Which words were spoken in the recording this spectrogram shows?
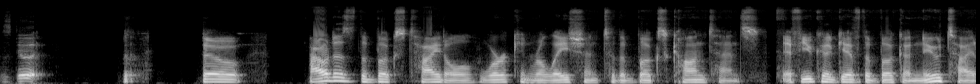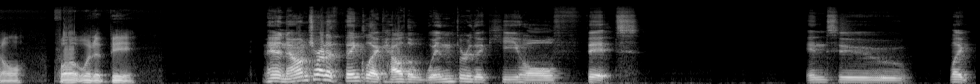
let's do it. So, how does the book's title work in relation to the book's contents? If you could give the book a new title, what would it be? Man, now I'm trying to think like how the wind through the keyhole fit into like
